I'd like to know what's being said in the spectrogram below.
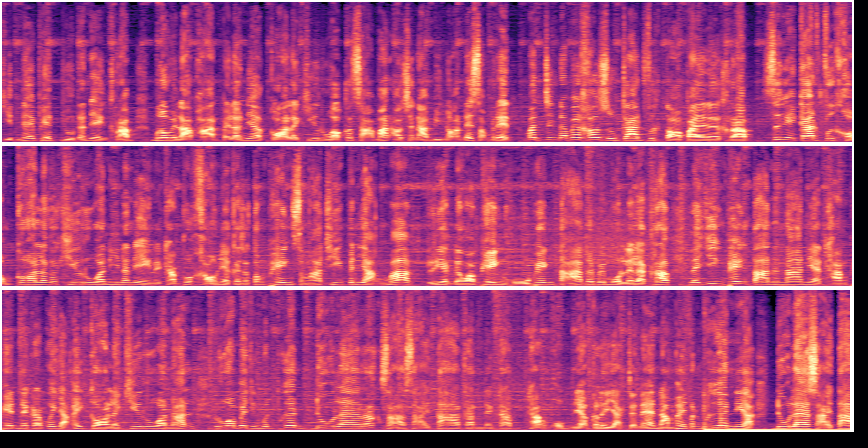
หินให้เพชรอยู่นั่นเองครับเมื่อเวลาผ่านไปแล้วเนี่ยกรและคิรัวก็สามารถเอาชนะบีนอนได้สำเร็จ มันจึงทำให้เข้าสู่การฝึกต่อไปเลยครับ ซึ่งไอการฝึกของกรแล้วก็คิรัวนี้นั่นเองนะครับ พวกเขาเนี่ยก็จะต้องเพ่งสมาธิเป็นอย่างมาก เรียกได้ว่าเพ่งหูเพ่งตากันไปหมดเลยแหละครับ และยิ่งเพ่งตานานๆเนี่ยทางเพชรนะครับก็อยากให้กรและคิรัวนั้น รวมไปถึงเพื่อนๆดูแลรักษาสายตากันนะครับ ทางผมเนี่ยก็เลยอยากจะแนะนำให้เพื่อนๆเนี่ยดูแลสายตา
